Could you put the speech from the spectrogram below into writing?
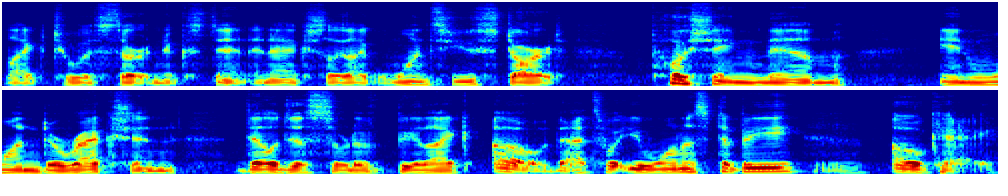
like to a certain extent and actually like once you start pushing them in one direction they'll just sort of be like oh that's what you want us to be mm-hmm. okay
